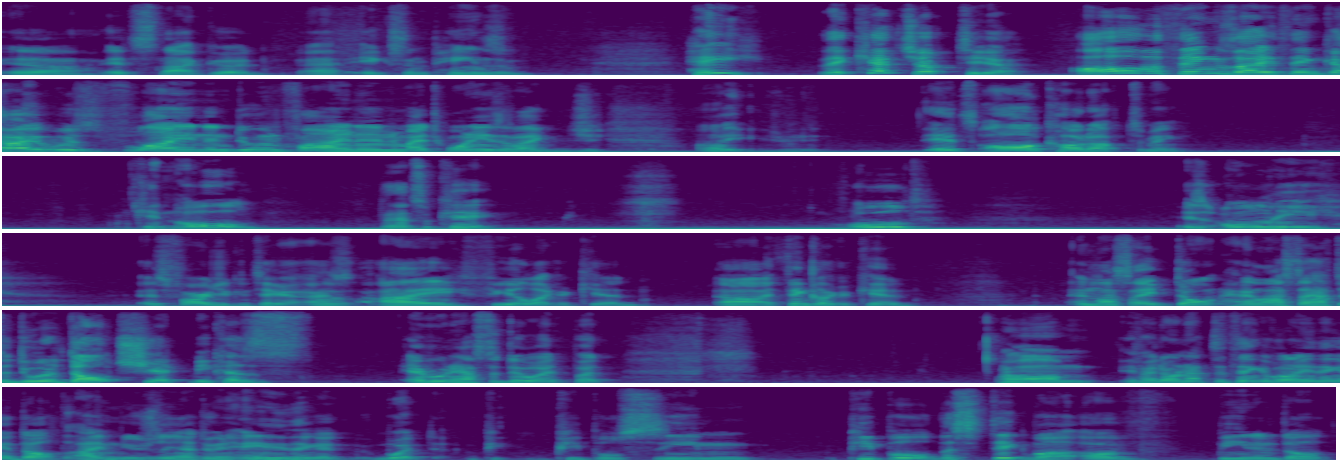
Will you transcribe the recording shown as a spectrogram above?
yeah, it's not good. Uh, aches and pains of hey, they catch up to you. All the things I think I was flying and doing fine in my 20s, like, like it's all caught up to me. I'm getting old, but that's okay. Old is only as far as you can take it. As I feel like a kid, uh, I think like a kid, unless I don't, unless I have to do adult shit because everyone has to do it. But um, if I don't have to think about anything adult, I'm usually not doing anything. At what pe people seem, people, the stigma of being an adult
